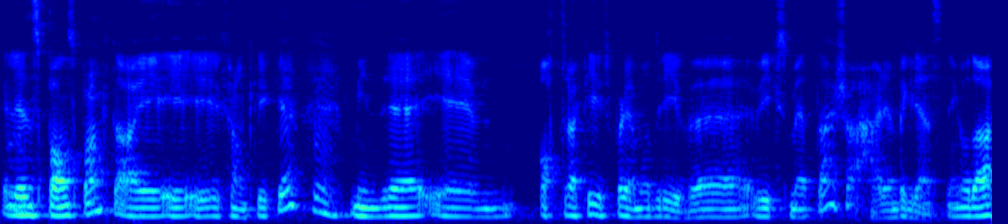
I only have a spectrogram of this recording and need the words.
Eller en spansk bank da i, i, Frankrike, Frankrike. Mindre eh, attraktivt for dem å drive virksomhet der, så er det en begrensning. Og da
